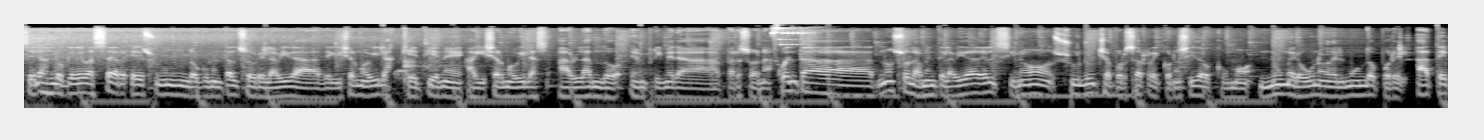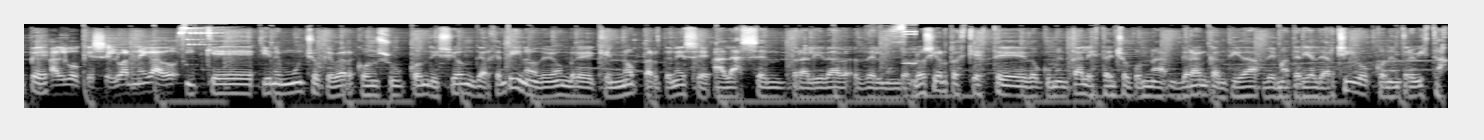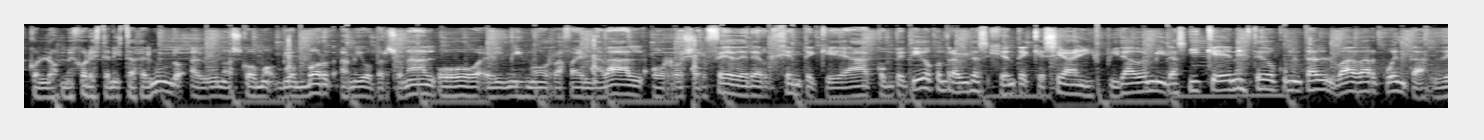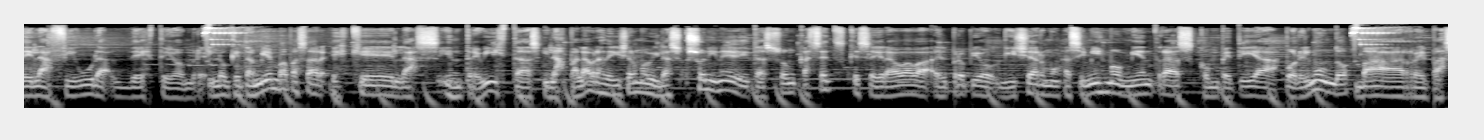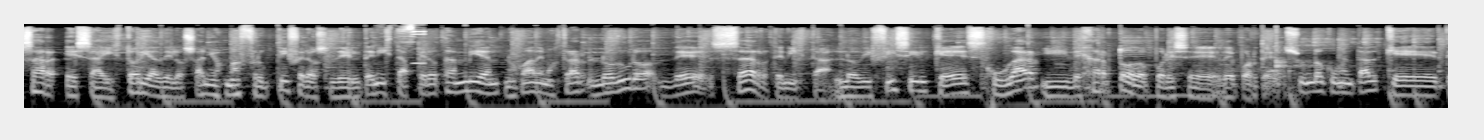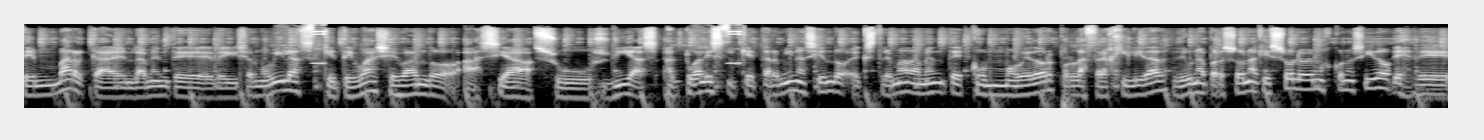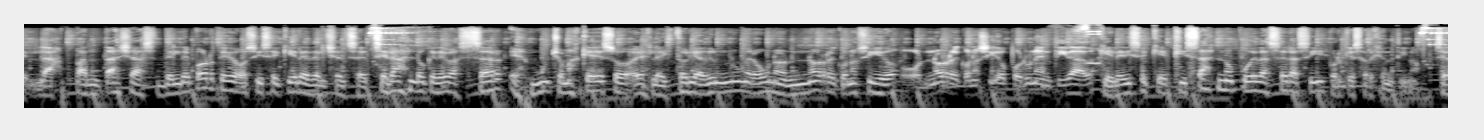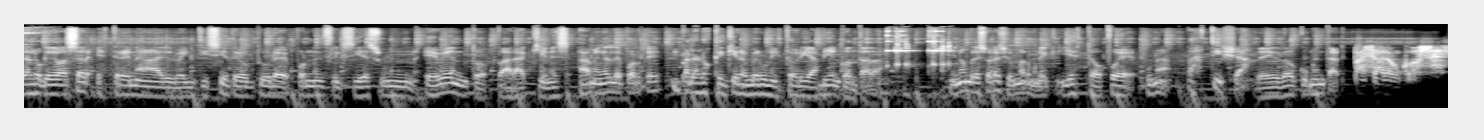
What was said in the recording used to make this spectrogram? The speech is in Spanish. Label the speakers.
Speaker 1: Serás lo que debas ser es un documental sobre la vida de Guillermo Vilas que tiene a Guillermo Vilas hablando en primera persona. Cuenta no solamente la vida de él, sino su lucha por ser reconocido como número uno del mundo por el ATP, algo que se lo han negado y que tiene mucho que ver con su condición de argentino, de hombre que no pertenece a la centralidad del mundo. Lo cierto es que este documental está hecho con una gran cantidad de material de archivo, con entrevistas con los mejores tenistas del mundo, algunos como Bjorn Borg, amigo personal, o el mismo Rafael Nadal o Roger Federer, gente que ha competido contra Vilas y gente que se ha inspirado en Vilas y que en este documental va a dar cuenta de la figura de este hombre. Lo que también va a pasar es que las entrevistas y las palabras de Guillermo Vilas son inéditas, son cassettes que se grababa el propio Guillermo a sí mismo mientras competía por el mundo. Va a repasar esa historia de los años más fructíferos del tenista, pero también nos va a demostrar lo duro de ser tenista, lo difícil que es jugar y dejar todo por ese deporte. Es un documental que te embarca en la mente de Guillermo Vilas, que te va llevando hacia sus días actuales y que termina siendo extremadamente conmovedor por la fragilidad de una persona que solo hemos conocido desde las pantallas del deporte o si se quiere del jet set. Serás lo que debas ser, es mucho más que eso, es la historia de un número uno no reconocido o no reconocido por una entidad que le dice que quizás no pueda ser así porque es argentino. Serás lo que debas ser, estrena el 27 de octubre por Netflix y es un evento para quienes amen el deporte y para los que quieran ver una historia bien contada. Mi nombre es Horacio Marmurek y esto fue una pastilla de documental.
Speaker 2: Pasaron cosas.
